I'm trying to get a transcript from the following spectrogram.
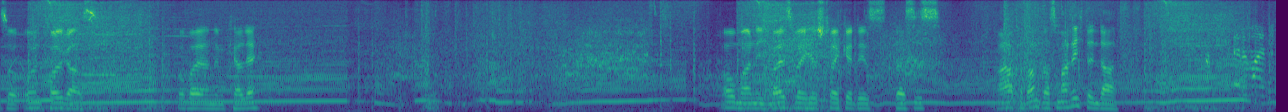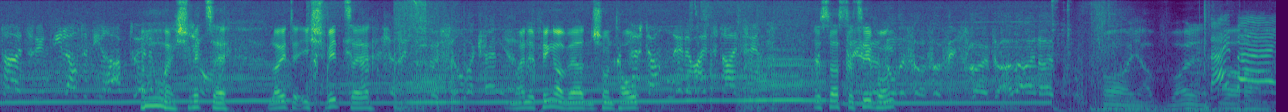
So, und Vollgas. Vorbei an dem Kerle. Oh Mann, ich weiß, welche Strecke das, das ist. Ah, verdammt, was mache ich denn da? Adam 113, wie lautet Ihre aktuelle Oh, ich schwitze. Leute, ich schwitze. Meine Finger werden schon taub. Verstanden, Adam 113. Ist das der C-Punkt? Oh, jawoll. Bye, oh. bye.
